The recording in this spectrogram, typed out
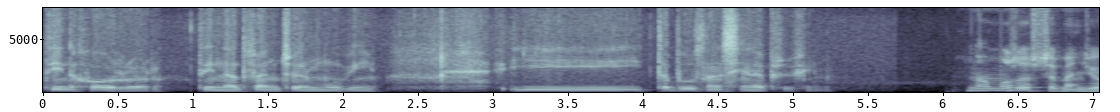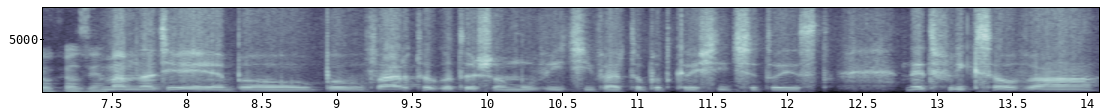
teen horror, teen adventure movie. I to był znacznie lepszy film. No może jeszcze będzie okazja. Mam nadzieję, bo, bo warto go też omówić i warto podkreślić, że to jest Netflixowa,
